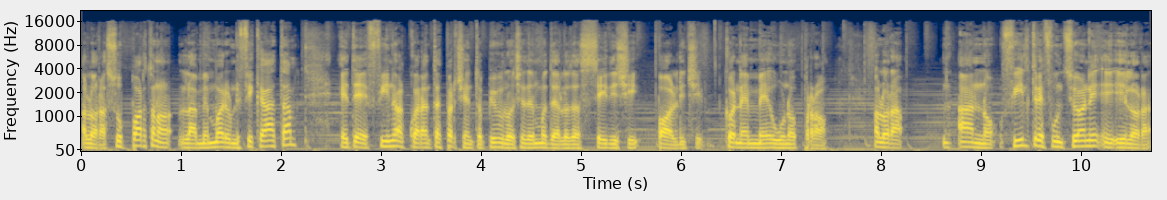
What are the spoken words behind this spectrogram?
allora, supportano la memoria unificata ed è fino al 40% più veloce del modello da 16 pollici con M1 Pro. Allora, hanno filtri e funzioni e allora,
